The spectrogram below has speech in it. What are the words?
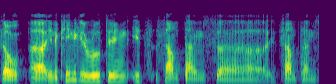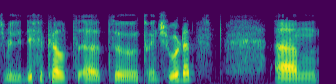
So uh, in the clinical routine, it's sometimes uh, it's sometimes really difficult uh, to to ensure that. Um,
